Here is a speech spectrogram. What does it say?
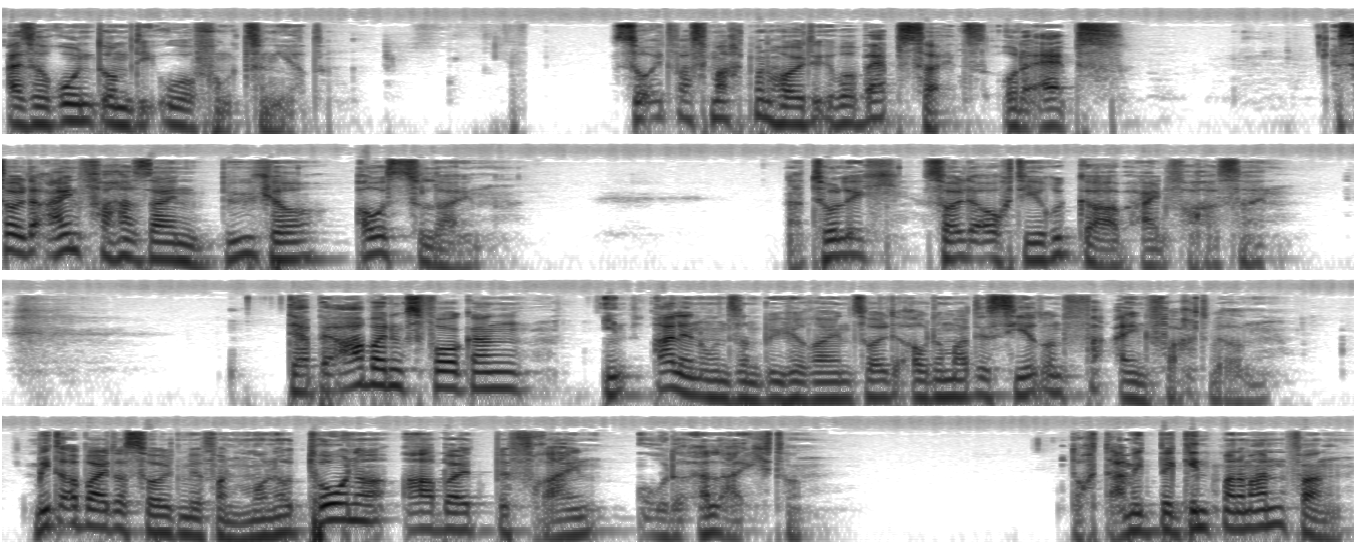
also rund um die Uhr funktioniert. So etwas macht man heute über Websites oder Apps. Es sollte einfacher sein, Bücher auszuleihen. Natürlich sollte auch die Rückgabe einfacher sein. Der Bearbeitungsvorgang in allen unseren Büchereien sollte automatisiert und vereinfacht werden. Mitarbeiter sollten wir von monotoner Arbeit befreien oder erleichtern. Doch damit beginnt man am Anfang.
